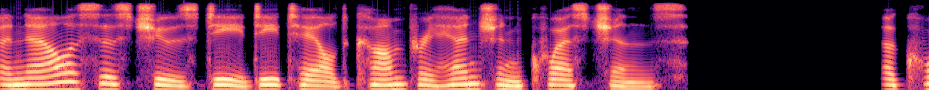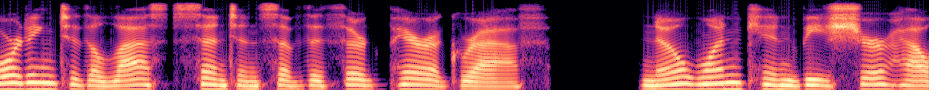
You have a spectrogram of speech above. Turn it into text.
Analysis Choose D. Detailed comprehension questions. According to the last sentence of the third paragraph, no one can be sure how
